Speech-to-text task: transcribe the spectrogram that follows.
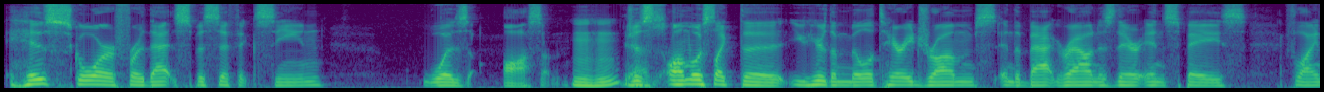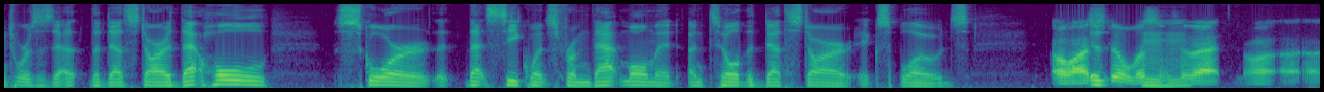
His score for that specific scene was awesome. Mm-hmm. Just almost like the you hear the military drums in the background as they're in space flying towards the, De- the Death Star. That whole score, th- that sequence from that moment until the Death Star explodes. Oh, I Is- still listen to that uh, uh,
